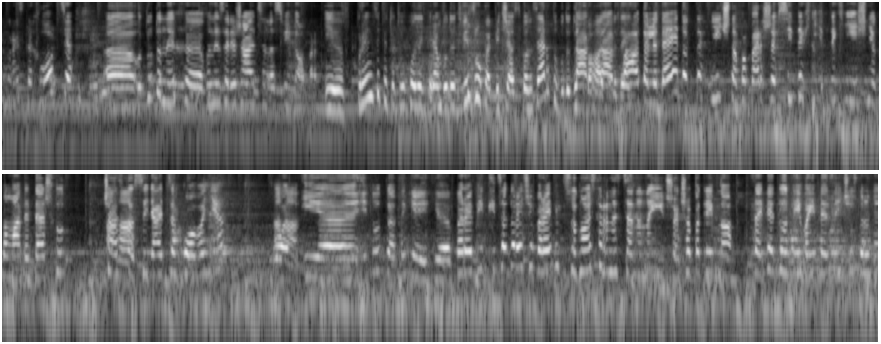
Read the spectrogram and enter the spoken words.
фігуристи хлопці. Е, тут у них е, вони заряджаються на свій номер. І в принципі тут виходить прям буде двіжуха під час концерту, буде дуже так, багато так, людей. багато людей. Тут технічно, по-перше, всі техні- технічні команди теж тут часто Ага. сидять заховані. Ага. От і, е, і тут такий е, перебіг. І це, до речі, перебіг з одної сторони сцени на іншу. Якщо потрібно зайти тут і вийти з іншої сторони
